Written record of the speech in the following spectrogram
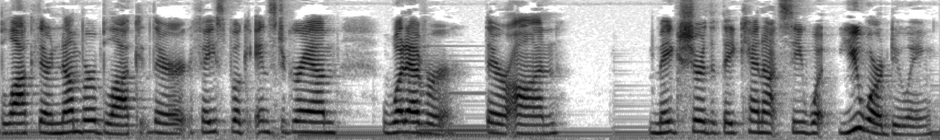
Block their number, block their Facebook, Instagram, whatever they're on. Make sure that they cannot see what you are doing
